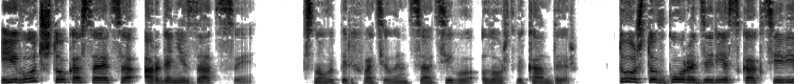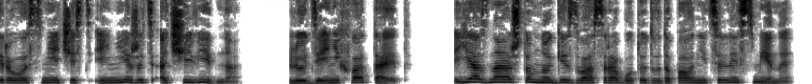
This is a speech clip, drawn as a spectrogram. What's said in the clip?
И вот что касается организации. Снова перехватил инициативу лорд Викандер. То, что в городе резко активировалась нечисть и нежить, очевидно. Людей не хватает. Я знаю, что многие из вас работают в дополнительные смены,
